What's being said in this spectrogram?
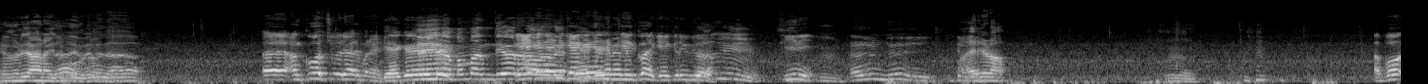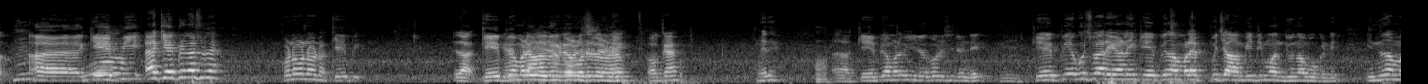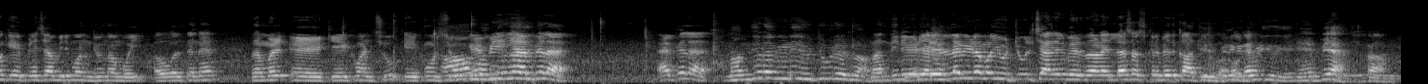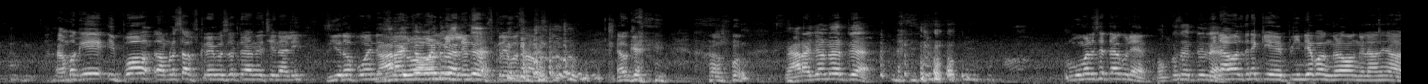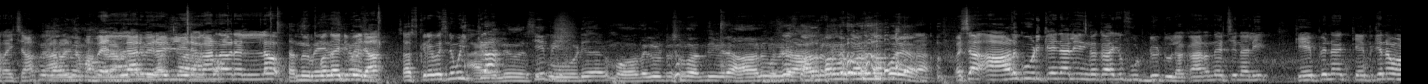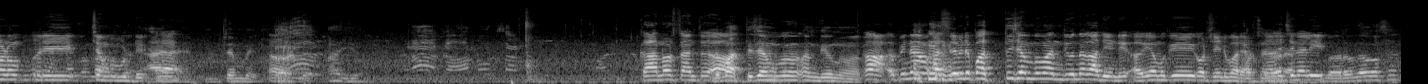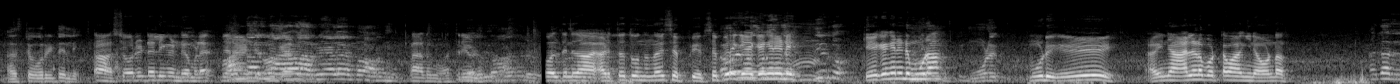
ഞങ്ങൾ ഞായറാഴ്ച അനക്ക് കുറച്ച് ഒരു കാര്യം പറയാനുണ്ട്. കേക്ക് മന്തി കേക്ക് എങ്ങനെയുണ്ട്? കേക്ക് എങ്ങനെയുണ്ട്? കേക്ക് റിവ്യൂ സീനി ആരെടാ? അപ്പൊ കെ പി കെ പി കാണിച്ചേ കൊണ്ടോ കൊണ്ടോ കെ പി. ഇതാ K P call okay. K P നമ്മളെ വീഡിയോ കഴിച്ചിട്ടുണ്ട് വിളിച്ചിട്ടുണ്ട്. കെ പിയെ കുറിച്ച് പറയുകയാണെങ്കിൽ കെ പി നമ്മളെ എപ്പോൾ ചാമ്പ്യറ്റ് മന്തി ഒന്നാൻ പോക്കുന്നുണ്ട് ഇന്ന് നമ്മൾ കെ പിന്നെ ചാമ്പ്യറ്റ് മന്തി ഒന്നാൻ പോയി. അതുപോലെ തന്നെ നമ്മൾ കേക്ക് വാങ്ങിച്ചു. കേക്ക് മുറിച്ചു. കെ പി ഹാപ്പി അല്ലേ? ഹാപ്പി അല്ലേ? നന്ദിയുടെ വീഡിയോ യൂട്യൂബിൽ വരുന്നതാണ്. മന്തിന്റെ വീഡിയോ എല്ലാ വീഡിയോ നമ്മൾ യൂട്യൂബിൽ ചാനലിൽ വരുന്നതാണ്. എല്ലാം സബ്സ്ക്രൈബ് ചെയ്ത് കാത്തിരിക്കും okay? കേപ്പിയാ ആ. നമുക്ക് ഇപ്പോ നമ്മളെ സബ്സ്ക്രൈബേഴ്സ് എത്രയാന്ന് വെച്ച് കഴിഞ്ഞാൽ zero point zero one million subscribers ആണ്. ഓക്കെ ഞായറാഴ്ച കൊണ്ട് വരട്ടെ. റൂമെല്ലാം സെറ്റ് ആക്കൂലേ? ഒക്കെ സെറ്റ് പിന്നെ അല്ലേ അതുപോലെ തന്നെ കെ പിന്റെ പങ്കള ബംഗളാന്ന് ഞായറാഴ്ച. അപ്പൊ. എല്ലാരും വരാ വീഡിയോ കാണുന്നവരെല്ലാം നിർബന്ധമായിട്ട് വരാ സബ്സ്ക്രൈബേഴ്സിനെ വിളിക്കാം പക്ഷെ ആൾ കൂടിക്കഴിഞ്ഞാൽ നിങ്ങൾക്ക് ആർക്കും ഫുഡ് കിട്ടൂല. കാരണം എന്താ വെച്ചാൽ കഴിഞ്ഞാൽ കെ പിന്നെ കെ പിക്ക് തന്നെ വേണം ഒരു ചെമ്പ് ഫുഡ് ചെമ്പ്. കാരണം സ്ഥാനത്ത് ആ. പത്ത് ചെമ്പ് മന്തി ഒന്ന് ആ പിന്നെ അസ്ലമിന്റെ പത്ത് ചെമ്പ് മന്തി വന്ന കഥയുണ്ട്. അത് നമുക്ക് കുറച്ച് കഴിഞ്ഞിട്ട് പറയാം. എന്താ വെച്ചാൽ സ്റ്റോറി ടെല്ലി ആ സ്റ്റോറി ടെല്ലിംഗ് ഉണ്ട് നമ്മളെ. നടന്നു അത്രേ ഉള്ളൂ. അതുപോലെ തന്നെ ദാ അടുത്ത തോന്നുന്നത് സെപ്പീർ. സെപ്പീർ കേക്ക് എങ്ങനെയുണ്ട്? കേക്ക് എങ്ങനെയുണ്ട്? മൂടാ? മൂൾ മൂട്. ഏയ് അത് ഞാലട പൊട്ട വാങ്ങിന ഓണ്ട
